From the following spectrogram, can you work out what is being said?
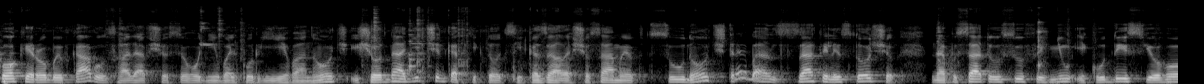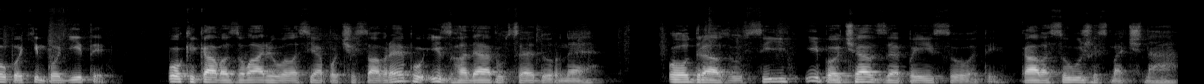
Поки робив каву, згадав, що сьогодні Вальпур'єва ноч, і що одна дівчинка в Тіктоці казала, що саме в цю ноч треба взяти листочок, написати усю фігню і кудись його потім подіти. Поки кава заварювалась, я почесав репу і згадав усе дурне. Одразу сів і почав записувати. Кава дуже смачна.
